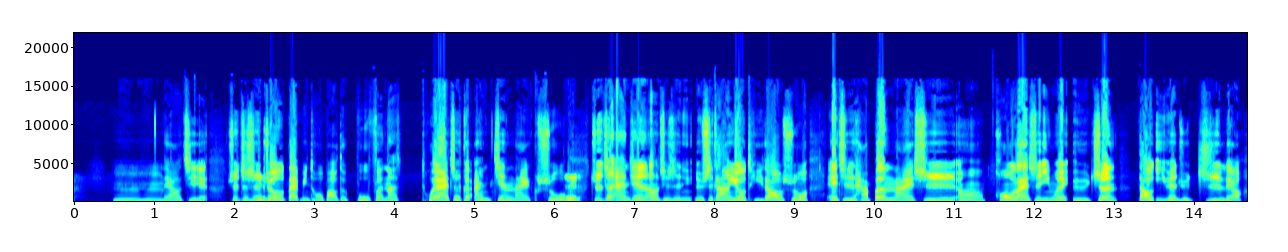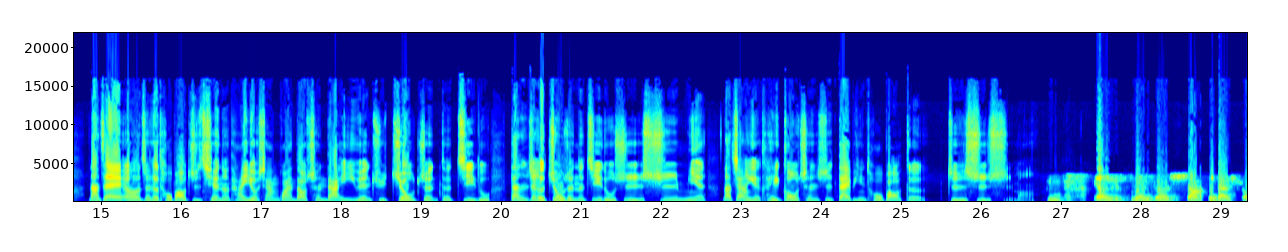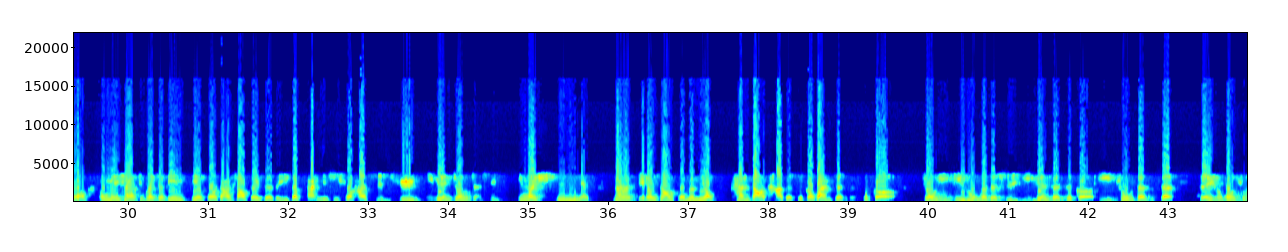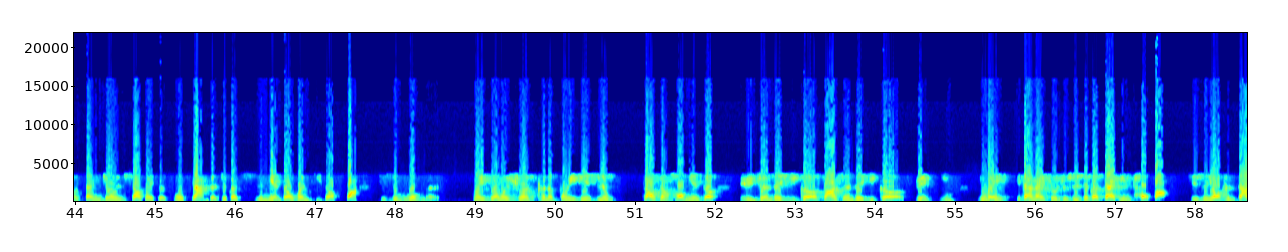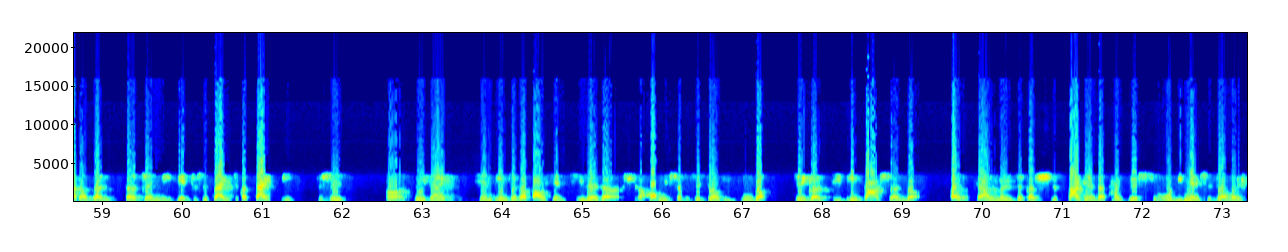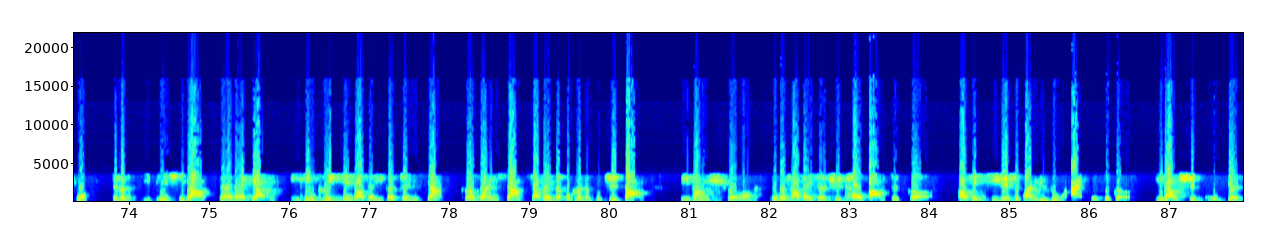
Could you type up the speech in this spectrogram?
嗯，了解。所以这是就带病投保的部分。那回来这个案件来说，是就是这个案件啊、呃，其实你律师刚刚有提到说，哎，其实他本来是嗯，后来是因为郁症。到医院去治疗，那在呃这个投保之前呢，他也有相关到成大医院去就诊的记录，但是这个就诊的记录是失眠，那这样也可以构成是带病投保的，这是事实吗？嗯，呃，原则上应该说，我们消基会这边接获到消费者的一个反应是说，他是去医院就诊是因为失眠，那基本上我们没有看到他的这个完整的这个就医记录或者是医院的这个医嘱等等。所以，如果说单就消费者所讲的这个失眠的问题的话，其实我们会认为说，可能不一定是造成后面的抑郁症的一个发生的一个原因，因为一般来说，就是这个带病投保，其实有很大的问的争议点，就是在于这个带病，就是呃，你在签订这个保险契约的时候，你是不是就已经有这个疾病发生了？而在我们这个实法院的判决实务里面，是认为说，这个疾病是要在外表已经可以见到的一个真相，客观上消费者不可能不知道。比方说，如果消费者去投保这个保险契约是关于乳癌的这个医疗事故，这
